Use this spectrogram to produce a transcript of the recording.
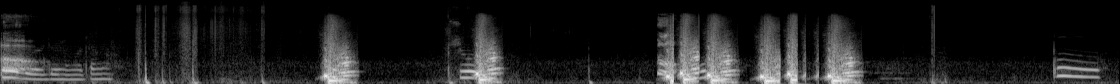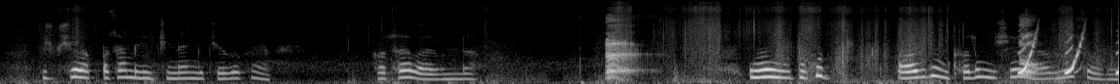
Böyle öldürürüm adamı. Şu. Bu. Hiçbir şey yapmasam bile içinden geçiyor. Bakın arkadaşlar. Hata var bunda. Oo, daha Abicim kalın bir şey var. Nasıl oldu?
